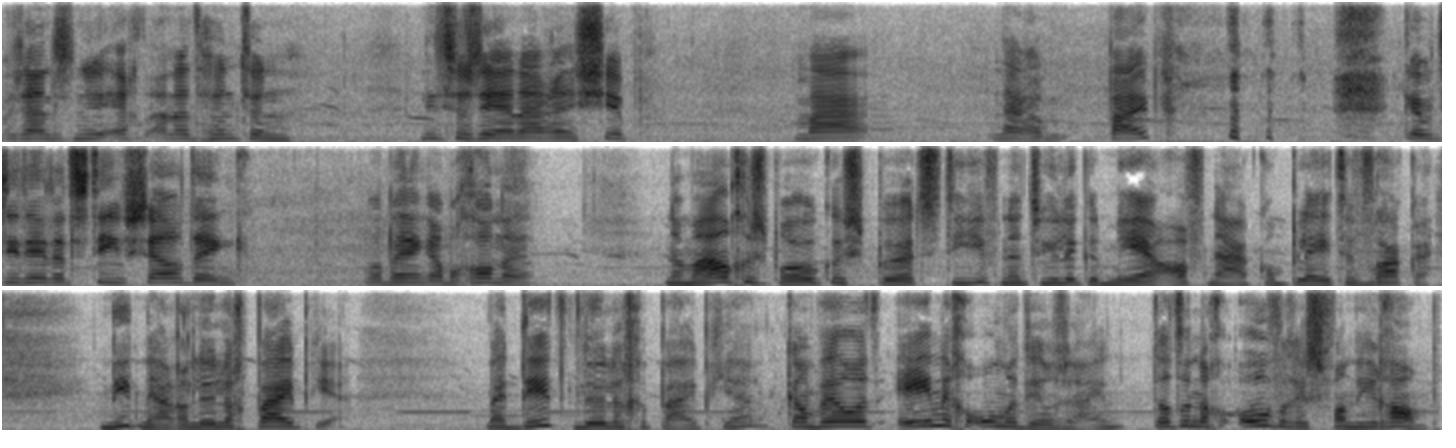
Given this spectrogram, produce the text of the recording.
We zijn dus nu echt aan het hunten. Niet zozeer naar een ship, maar naar een pijp. ik heb het idee dat Steve zelf denkt, waar ben ik aan begonnen? Normaal gesproken speurt Steve natuurlijk het meer af naar complete wrakken. Niet naar een lullig pijpje. Maar dit lullige pijpje kan wel het enige onderdeel zijn dat er nog over is van die ramp.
